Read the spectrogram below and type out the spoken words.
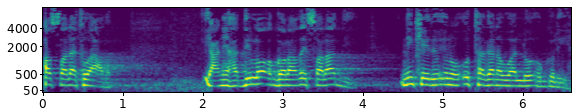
Asalaatu acdam yani haddii loo ogolaaday salaadii ninkeedu inuu u tagana waa loo ogolya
